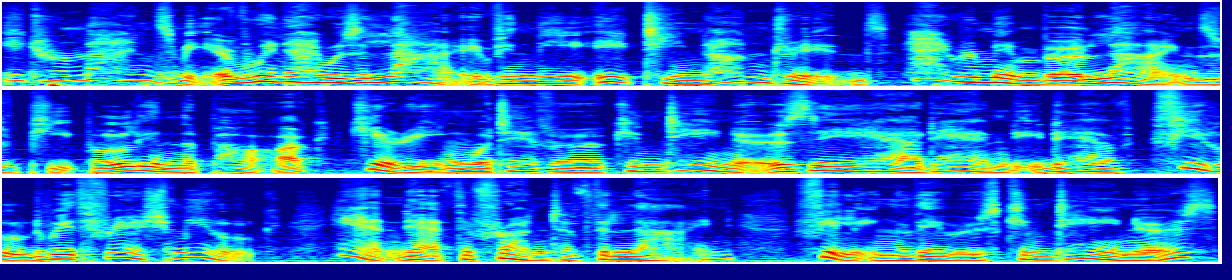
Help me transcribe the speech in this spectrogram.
It reminds me of when I was alive in the 1800s. I remember lines of people in the park carrying whatever containers they had handy to have filled with fresh milk. And at the front of the line, filling those containers,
